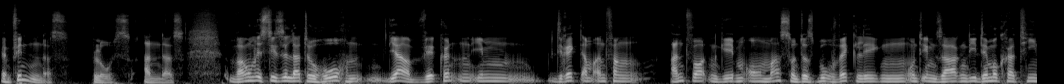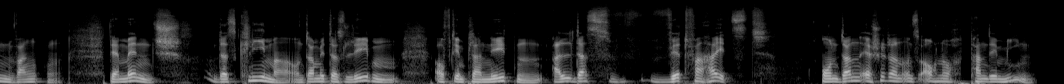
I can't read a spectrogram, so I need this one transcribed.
Empfinden das bloß anders. Warum ist diese Latte hoch? Ja, wir könnten ihm direkt am Anfang Antworten geben en masse und das Buch weglegen und ihm sagen, die Demokratien wanken. Der Mensch, das Klima und damit das Leben auf dem Planeten, all das wird verheizt. Und dann erschüttern uns auch noch Pandemien.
